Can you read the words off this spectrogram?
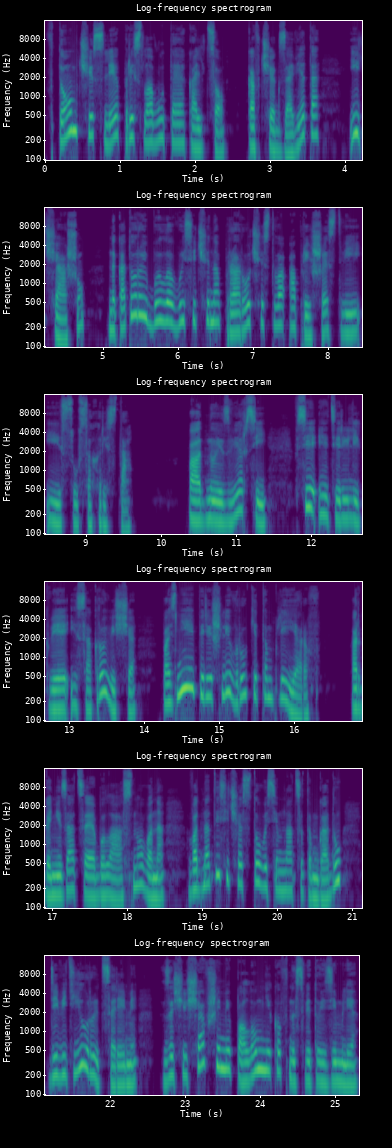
в том числе пресловутое кольцо, ковчег завета и чашу, на которой было высечено пророчество о пришествии Иисуса Христа. По одной из версий, все эти реликвии и сокровища позднее перешли в руки тамплиеров, Организация была основана в 1118 году девятью рыцарями, защищавшими паломников на Святой Земле,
